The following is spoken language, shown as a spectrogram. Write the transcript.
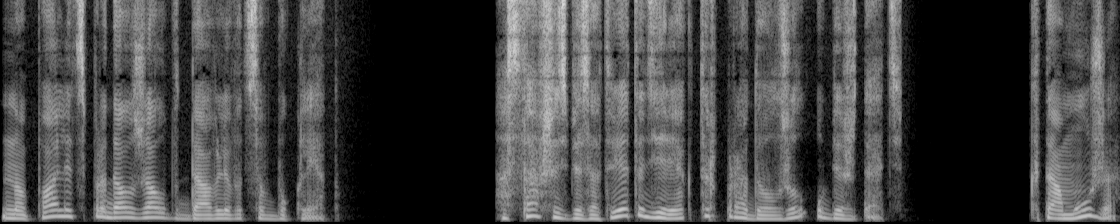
но палец продолжал вдавливаться в буклет. Оставшись без ответа, директор продолжил убеждать. К тому же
